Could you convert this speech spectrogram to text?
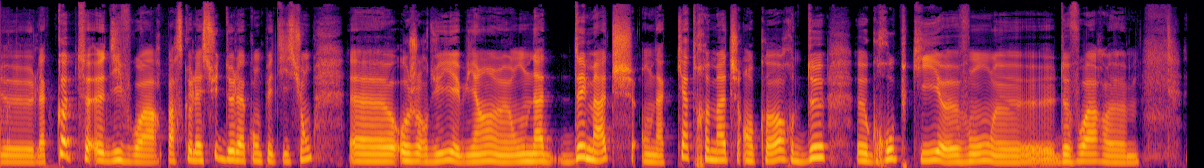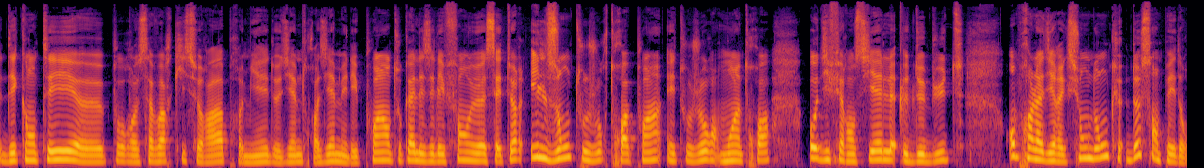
de la Côte d'Ivoire parce que la suite de la compétition euh, aujourd'hui, eh bien, euh, on a des matchs, on a quatre matchs encore, deux euh, groupes qui vont devoir décanter pour savoir qui sera premier, deuxième, troisième et les points. En tout cas, les éléphants, eux, à cette heure, ils ont toujours trois points et toujours moins trois au différentiel de but. On prend la direction donc de San Pedro.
